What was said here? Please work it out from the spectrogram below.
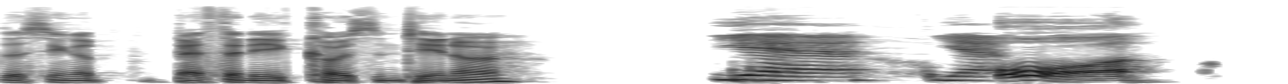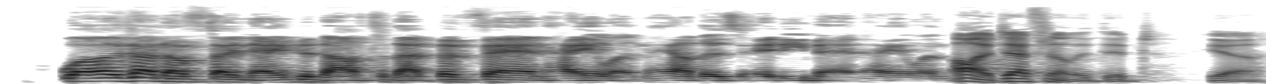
the singer Bethany Cosentino. Yeah, yeah. Or, well, I don't know if they named it after that, but Van Halen, how there's Eddie Van Halen. Oh, it definitely did. Yeah.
